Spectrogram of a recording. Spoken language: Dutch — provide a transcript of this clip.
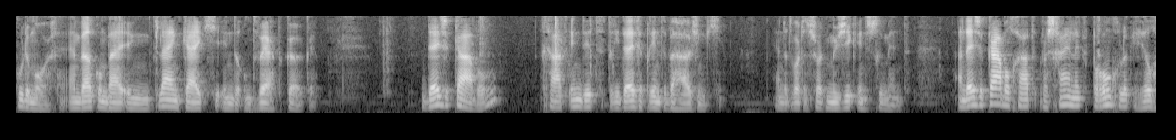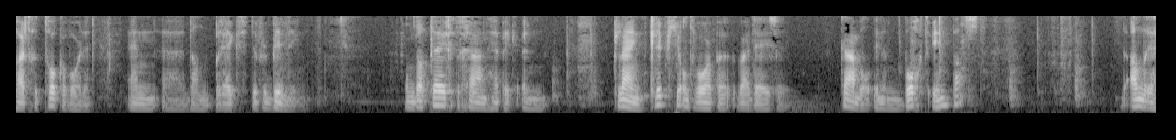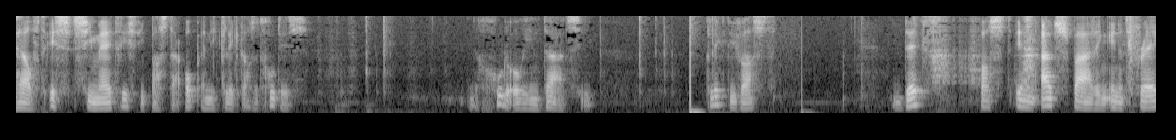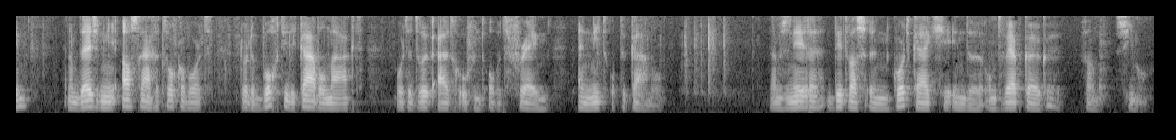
Goedemorgen en welkom bij een klein kijkje in de ontwerpkeuken. Deze kabel gaat in dit 3D-geprinte behuizingje en dat wordt een soort muziekinstrument. Aan deze kabel gaat waarschijnlijk per ongeluk heel hard getrokken worden en uh, dan breekt de verbinding. Om dat tegen te gaan heb ik een klein clipje ontworpen waar deze kabel in een bocht in past. De andere helft is symmetrisch, die past daarop en die klikt als het goed is. In de goede oriëntatie klikt die vast. Dit past in een uitsparing in het frame en op deze manier als eraan getrokken wordt door de bocht die de kabel maakt, wordt de druk uitgeoefend op het frame en niet op de kabel. Dames en heren, dit was een kort kijkje in de ontwerpkeuken van Simon.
